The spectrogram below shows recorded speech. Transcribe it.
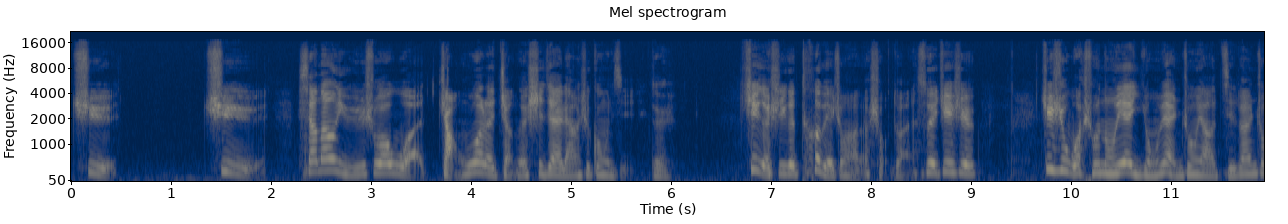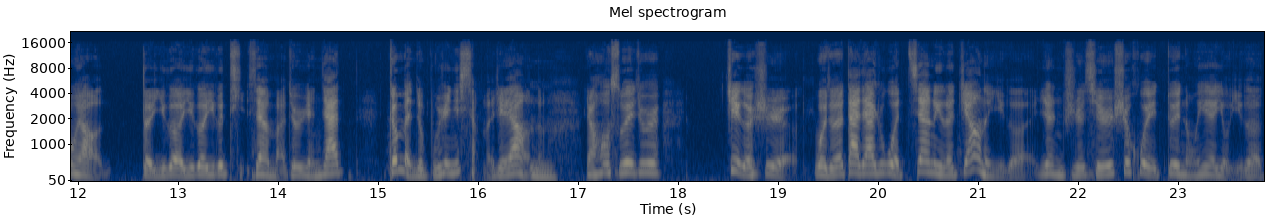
去去，相当于说我掌握了整个世界的粮食供给，对。这个是一个特别重要的手段，所以这是，这是我说农业永远重要、极端重要的一个一个一个体现吧。就是人家根本就不是你想的这样的，然后所以就是这个是我觉得大家如果建立了这样的一个认知，其实是会对农业有一个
